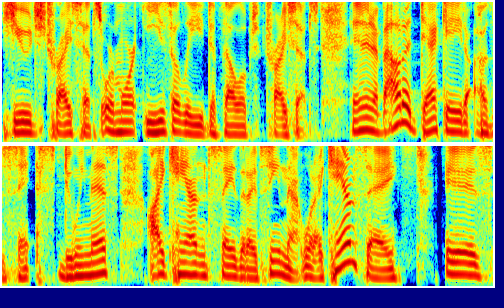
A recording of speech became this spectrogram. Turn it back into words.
huge triceps or more easily developed triceps. And in about a decade of doing this, I can say that I've seen that. What I can say is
